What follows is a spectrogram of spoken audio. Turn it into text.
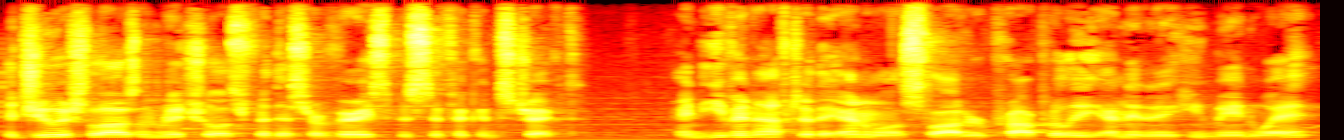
The Jewish laws and rituals for this are very specific and strict. And even after the animal is slaughtered properly and in a humane way,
